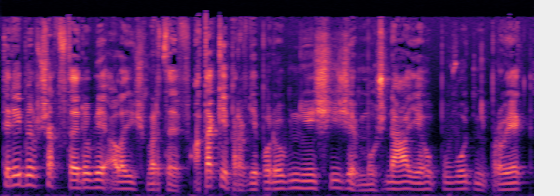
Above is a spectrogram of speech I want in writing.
který byl však v té době ale již mrtev. A tak je pravděpodobnější, že možná jeho původní projekt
